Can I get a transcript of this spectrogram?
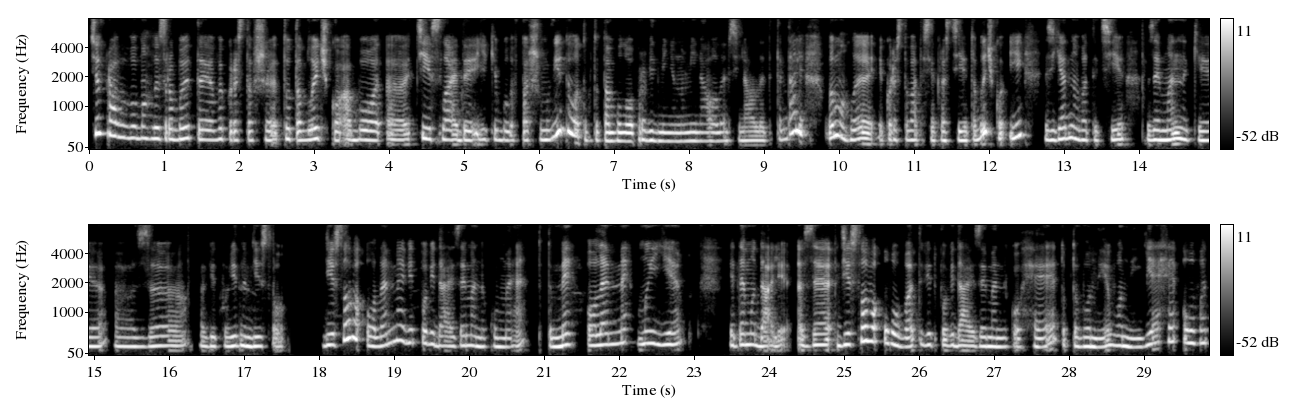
Цю вправу ви могли зробити, використавши ту табличку або е, ті слайди, які були в першому відео, тобто там було про відмінену міна, олен, сіна, олет і так далі. Ви могли користуватися якраз цією табличкою і з'єднувати ці займенники е, з відповідним дієсловом. Дієслово олеме відповідає займеннику ме, тобто ме олеме ми є. Йдемо далі. Дієслово оват відповідає займеннику ге, тобто вони, вони є ге оват.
